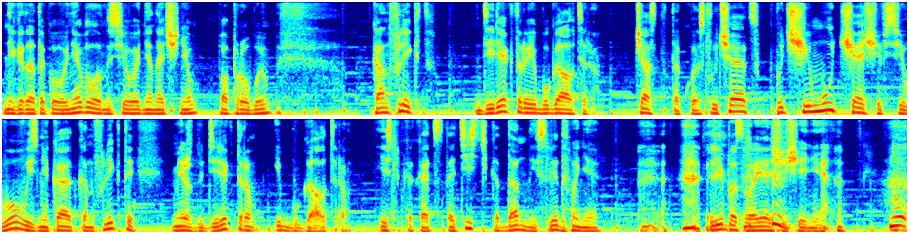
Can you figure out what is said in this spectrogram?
Никогда такого не было, но сегодня начнем, попробуем. Конфликт директора и бухгалтера. Часто такое случается. Почему чаще всего возникают конфликты между директором и бухгалтером? Есть ли какая-то статистика, данные, исследования, либо свои ощущения? Ну,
